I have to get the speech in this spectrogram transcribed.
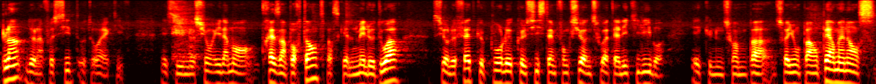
pleins de lymphocytes autoréactifs. Et c'est une notion évidemment très importante parce qu'elle met le doigt sur le fait que pour que le système fonctionne, soit à l'équilibre et que nous ne soyons pas, en permanence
